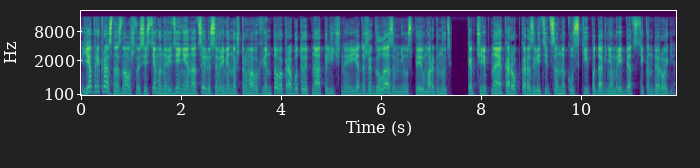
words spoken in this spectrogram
Я прекрасно знал, что системы наведения на цель у современных штурмовых винтовок работают на отлично, и я даже глазом не успею моргнуть, как черепная коробка разлетится на куски под огнем ребят с Тикандероги.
